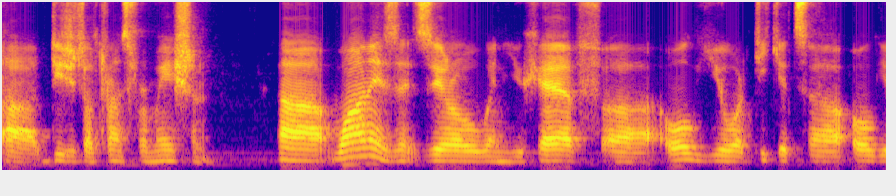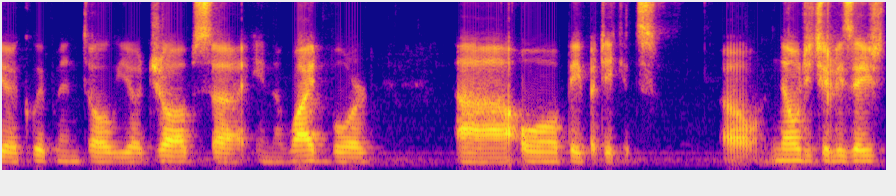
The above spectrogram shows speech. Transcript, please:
uh, digital transformation. one is at zero when you have all your tickets, all your equipment, all your jobs in a whiteboard or paper tickets. Oh, no digitalization,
